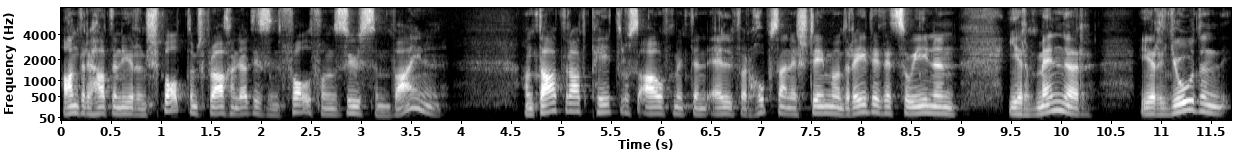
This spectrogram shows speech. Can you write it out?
Andere hatten ihren Spott und sprachen, ja, die sind voll von süßem Wein. Und da trat Petrus auf mit den Elf, erhob seine Stimme und redete zu ihnen, ihr Männer, ihr Juden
